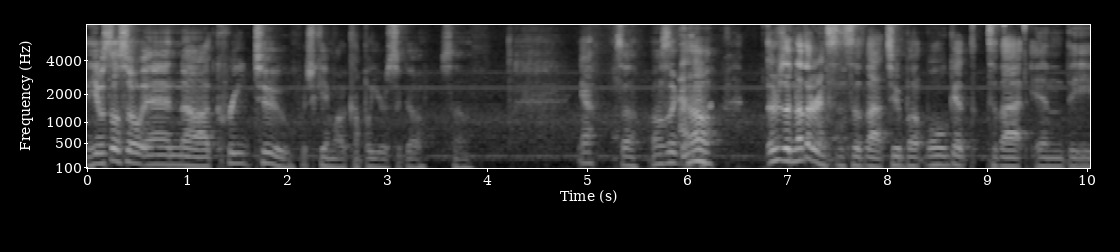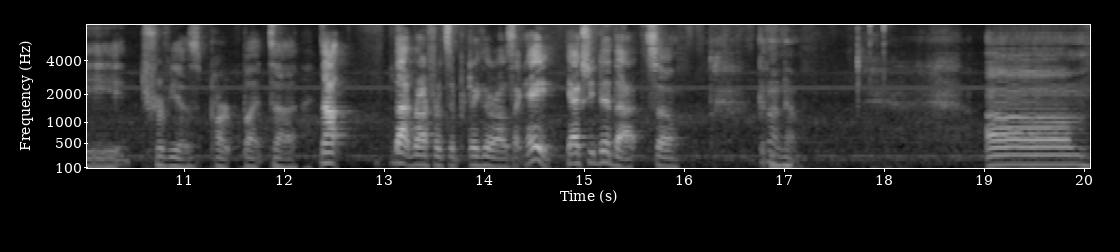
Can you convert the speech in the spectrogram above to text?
He was also in uh, Creed 2, which came out a couple years ago. So, yeah. So I was like, Oh. There's another instance of that too, but we'll get to that in the trivia's part. But uh, that that reference in particular, I was like, hey, he actually did that. So good on him. Um,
